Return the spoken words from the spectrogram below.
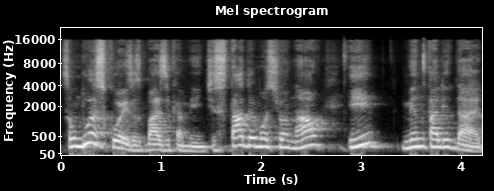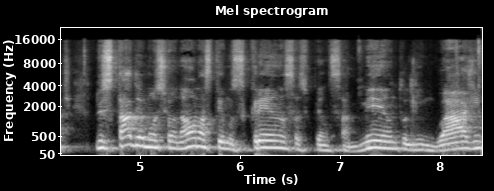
São duas coisas, basicamente: estado emocional e mentalidade. No estado emocional, nós temos crenças, pensamento, linguagem,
